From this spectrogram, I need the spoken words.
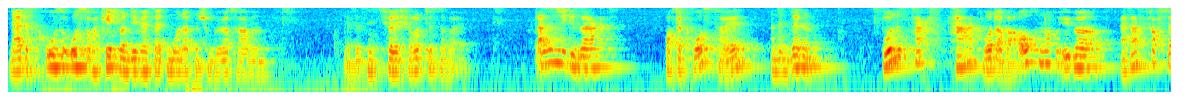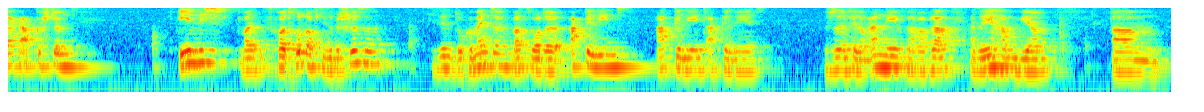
ja, das große Osterpaket, von dem wir seit Monaten schon gehört haben. Da ist nichts völlig Verrücktes dabei. Das ist, wie gesagt, auch der Großteil. An demselben Bundestagstag wurde aber auch noch über Ersatzkraftwerke abgestimmt. Ähnlich, man scrollt runter auf diese Beschlüsse. Hier sind Dokumente, was wurde abgelehnt, abgelehnt, abgelehnt, Beschlussempfehlung annehmen, bla bla bla. Also hier haben wir ähm,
